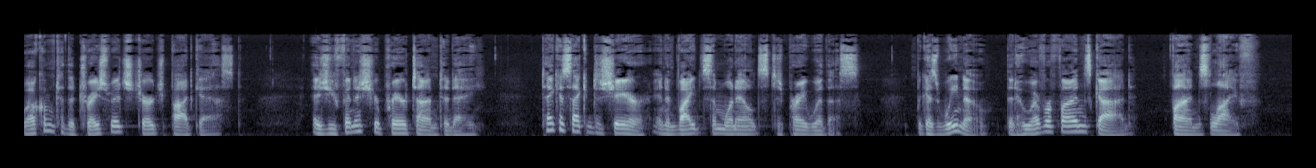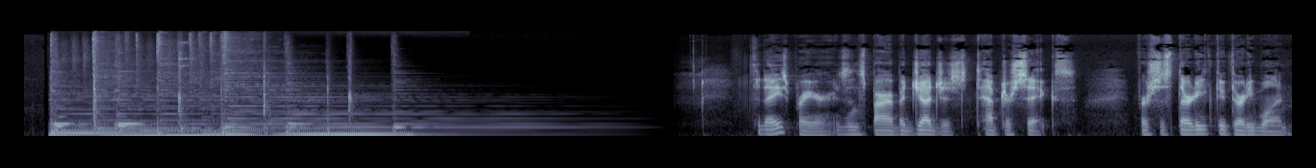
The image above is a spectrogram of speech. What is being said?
Welcome to the Trace Ridge Church podcast. As you finish your prayer time today, take a second to share and invite someone else to pray with us, because we know that whoever finds God finds life. Today's prayer is inspired by Judges chapter 6, verses 30 through 31.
